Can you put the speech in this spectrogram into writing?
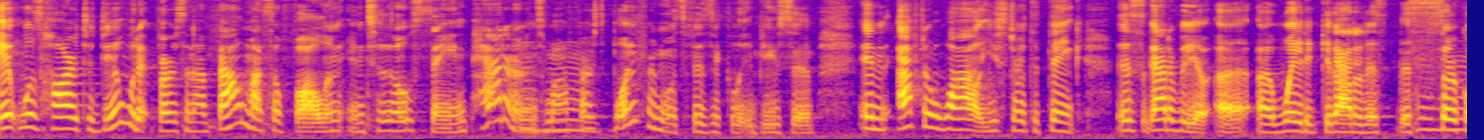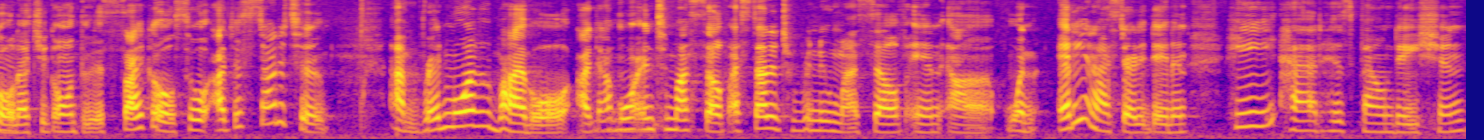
it was hard to deal with at first, and I found myself falling into those same patterns. My mm-hmm. first boyfriend was physically abusive, and after a while, you start to think there's got to be a, a, a way to get out of this this circle mm-hmm. that you're going through, this cycle. So I just started to. I read more of the Bible. I got more into myself. I started to renew myself. And uh, when Eddie and I started dating, he had his foundation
